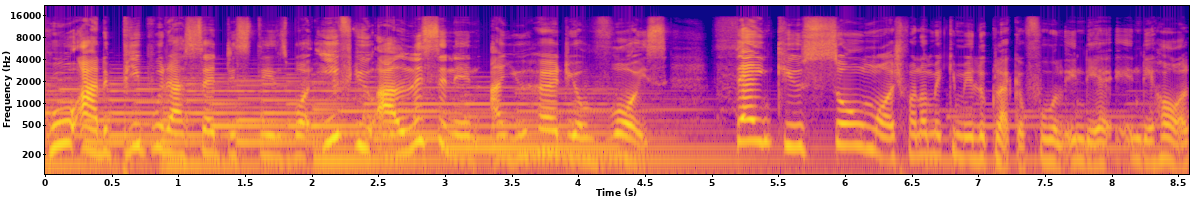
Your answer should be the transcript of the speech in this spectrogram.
who are the people that said these things, but if you are listening and you heard your voice, thank you so much for not making me look like a fool in the in the hall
